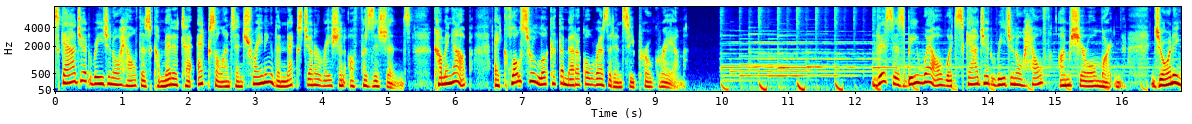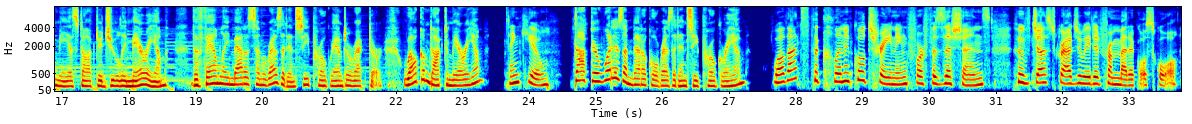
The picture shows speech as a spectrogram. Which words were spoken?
Skagit Regional Health is committed to excellence in training the next generation of physicians. Coming up, a closer look at the medical residency program. This is Be Well with Skagit Regional Health. I'm Cheryl Martin. Joining me is Dr. Julie Merriam, the Family Medicine Residency Program Director. Welcome, Dr. Merriam. Thank you. Doctor, what is a medical residency program? Well, that's the clinical training for physicians who've just graduated from medical school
